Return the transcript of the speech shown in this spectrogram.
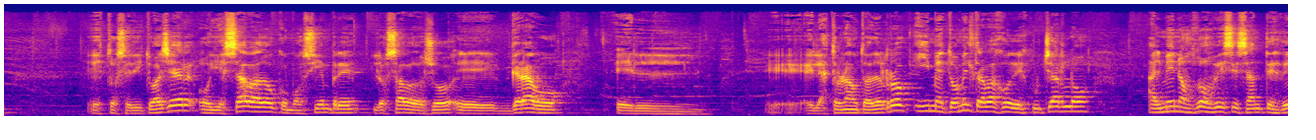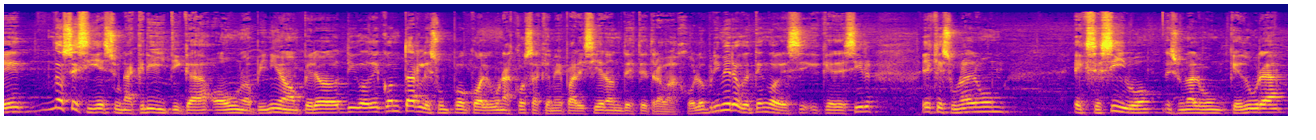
Esto se editó ayer, hoy es sábado, como siempre los sábados yo eh, grabo el, eh, el astronauta del rock y me tomé el trabajo de escucharlo al menos dos veces antes de, no sé si es una crítica o una opinión, pero digo, de contarles un poco algunas cosas que me parecieron de este trabajo. Lo primero que tengo que decir es que es un álbum excesivo, es un álbum que dura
